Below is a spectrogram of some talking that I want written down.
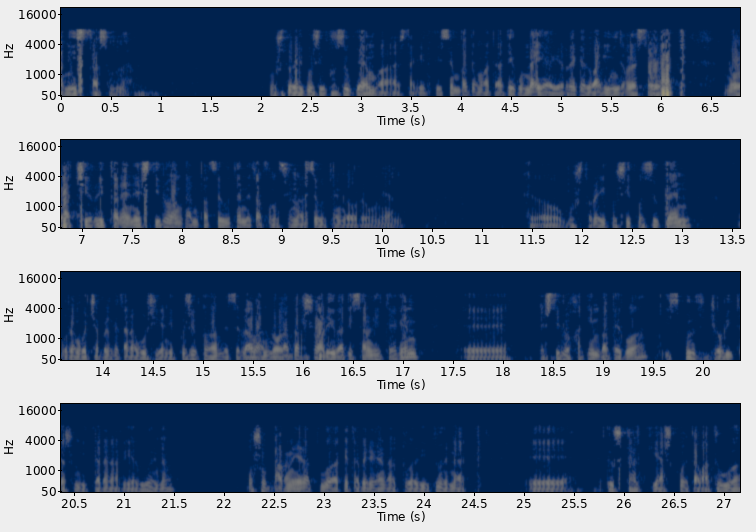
anistazuna. Gustora ikusiko zukeen, ba, ez dakit, izen bat emateatik, unai agirrek edo agin rezonak, nola txirritaren estiloan kantatze duten eta funtzionatze duten gaur egunean. Edo gustora ikusiko zuken, urrengo txapelketan nagusian ikusiko da bezala, ba, nola bersoari bat izan liteken e, estilo jakin batekoa, hizkuntz joritasun ikaragarria duena, oso barneratuak eta beregan atua dituenak e, euskalki asko eta batua,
